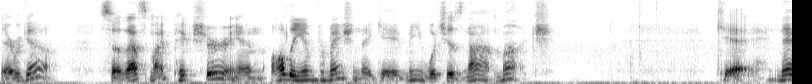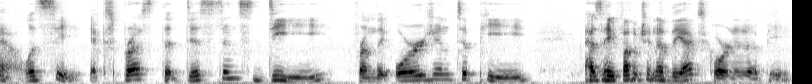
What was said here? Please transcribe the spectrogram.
There we go. So that's my picture and all the information they gave me, which is not much. Okay, now let's see. Express the distance d from the origin to p as a function of the x-coordinate of p.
